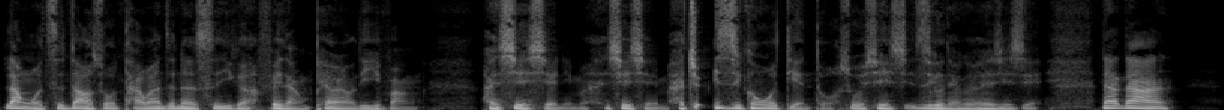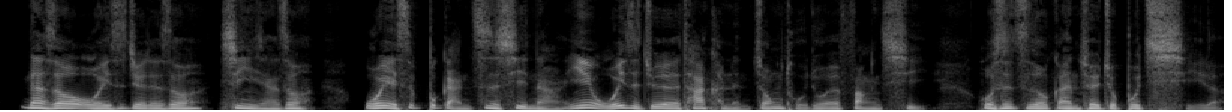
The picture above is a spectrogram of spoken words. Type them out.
让我知道说台湾真的是一个非常漂亮的地方。很谢谢你们，很谢谢你们，他就一直跟我点头说谢谢，一直跟我说谢谢。那当然，那时候我也是觉得说，心里想说，我也是不敢自信呐，因为我一直觉得他可能中途就会放弃，或是之后干脆就不骑了。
